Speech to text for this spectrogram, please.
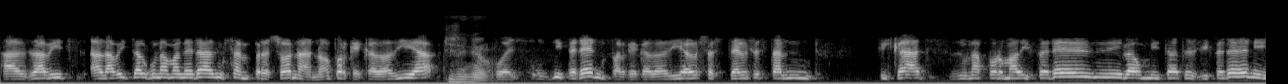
els hàbits, l'hàbit d'alguna manera ens empresona, no? Perquè cada dia Sí, senyor. pues és diferent, perquè cada dia els estels estan ficats d'una forma diferent i la humitat és diferent i,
